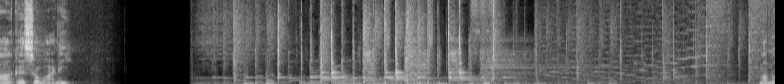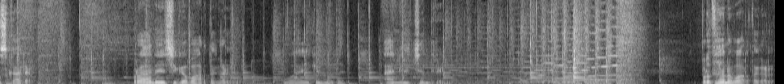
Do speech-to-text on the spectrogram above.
ആകാശവാണി. നമസ്കാരം. പ്രാദേശിക വാർത്തകൾ. വായിക്കുന്നത് അനിൽ ചന്ദ്രൻ. പ്രധാന വാർത്തകൾ.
